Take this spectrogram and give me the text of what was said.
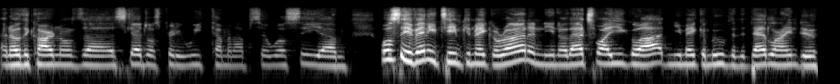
I know the Cardinals' uh, schedule is pretty weak coming up. So we'll see. Um, we'll see if any team can make a run, and you know that's why you go out and you make a move at the deadline to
